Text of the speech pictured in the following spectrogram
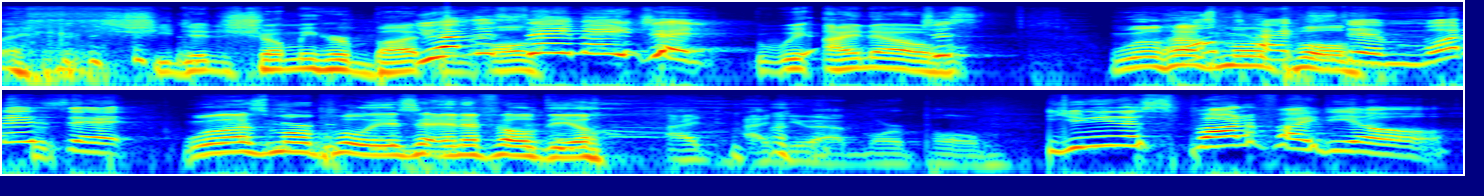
She did show me her butt. You have the all- same agent. We, I know. Just Will has I'll more text pull. him. What is it? Will has more pull. He has an NFL deal. I, I do have more pull. You need a Spotify deal.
